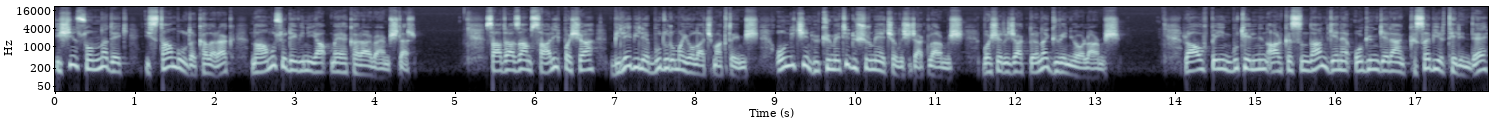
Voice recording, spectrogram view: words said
işin sonuna dek İstanbul'da kalarak namus ödevini yapmaya karar vermişler. Sadrazam Salih Paşa bile bile bu duruma yol açmaktaymış. Onun için hükümeti düşürmeye çalışacaklarmış. Başaracaklarına güveniyorlarmış.'' Rauf Bey'in bu telinin arkasından gene o gün gelen kısa bir telinde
